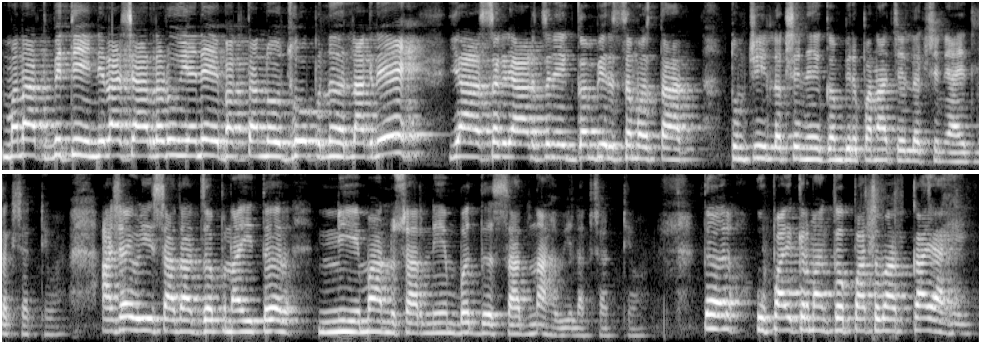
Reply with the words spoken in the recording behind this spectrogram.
मनात भीती निराशा रडू येणे भक्तांनो झोप न लागणे या सगळ्या अडचणी गंभीर समजतात. तुमची लक्षणे गंभीरपणाचे लक्षणे आहेत लक्षात ठेवा. अशा वेळी साधा जप नाही तर नियमानुसार नियमबद्ध साधना हवी लक्षात ठेवा. तर उपाय क्रमांक पाचवा काय आहे?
